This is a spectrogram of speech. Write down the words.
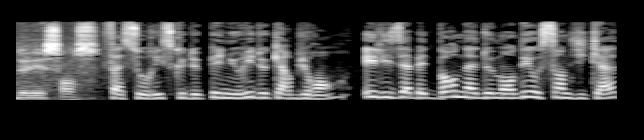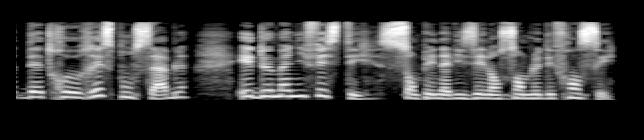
de l'essence. Face au risque de pénurie de carburant, Elisabeth Borne a demandé aux syndicats d'être responsables et de manifester sans pénaliser l'ensemble des Français.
